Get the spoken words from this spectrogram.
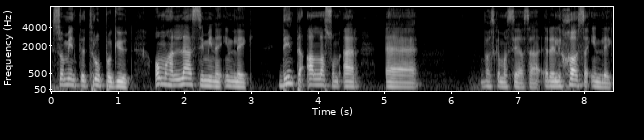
som inte tror på Gud, om han läser mina inlägg, det är inte alla som är eh, vad ska man säga, så här, religiösa inlägg.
